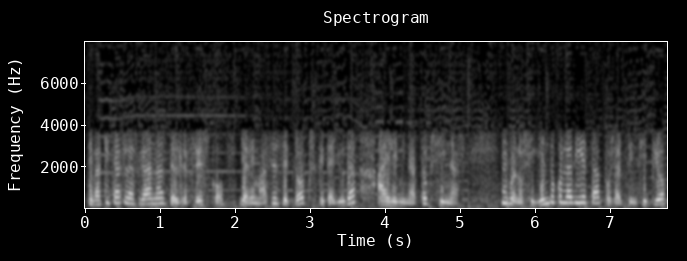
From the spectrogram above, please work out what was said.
te va a quitar las ganas del refresco y además es detox que te ayuda a eliminar toxinas. Y bueno, siguiendo con la dieta, pues al principio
